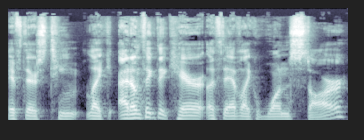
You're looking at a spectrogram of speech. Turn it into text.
if there's team like I don't think they care if they have like one star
